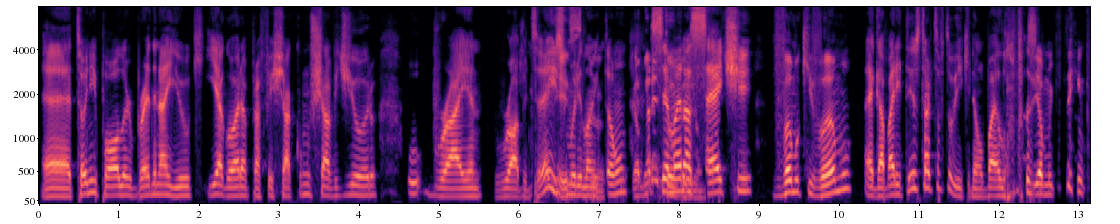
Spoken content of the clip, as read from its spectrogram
É, Tony Pollard, Brandon Ayuk e agora, para fechar com chave de ouro, o Brian Robinson. É isso, isso Murilão. Então, semana 7, vamos que vamos. É, gabaritei o Start of the Week, né? O Bailon fazia muito tempo.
